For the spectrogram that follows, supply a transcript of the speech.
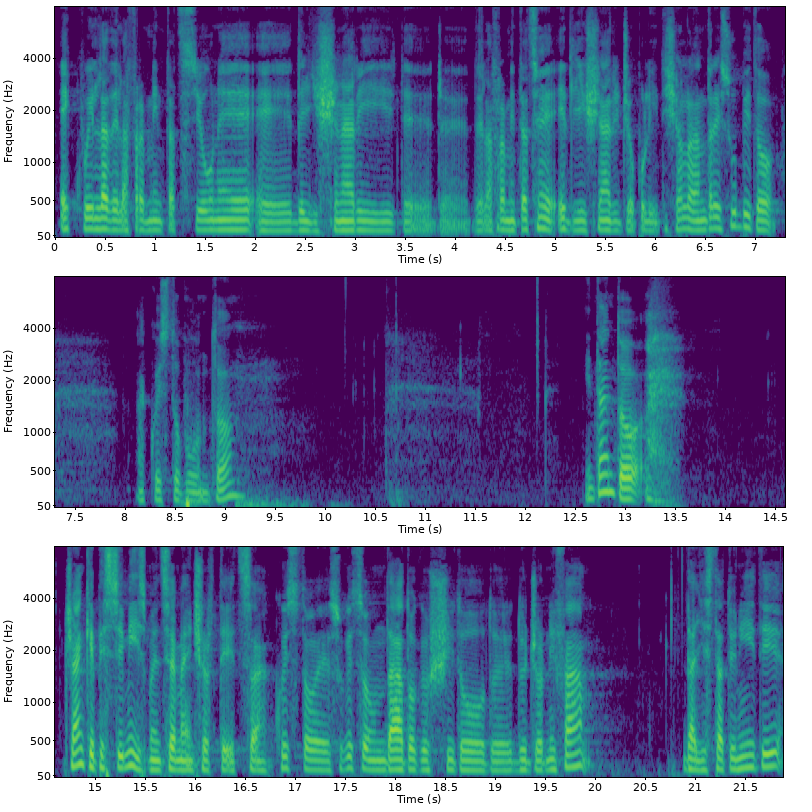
è quella della frammentazione e degli scenari, de, de, della frammentazione e degli scenari geopolitici. Allora andrei subito a questo punto. Intanto c'è anche pessimismo insieme a incertezza. Questo è, su questo è un dato che è uscito due, due giorni fa dagli Stati Uniti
